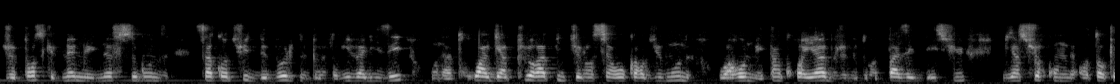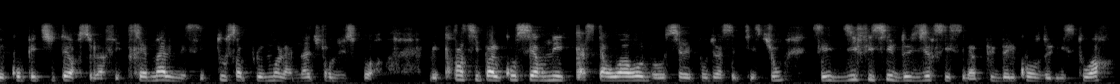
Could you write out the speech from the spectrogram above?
Je pense que même les 9 secondes 58 de Bolt ne peuvent rivaliser. On a trois gars plus rapides que l'ancien record du monde. Warhol est incroyable, je ne dois pas être déçu. Bien sûr qu'en tant que compétiteur, cela fait très mal, mais c'est tout simplement la nature du sport. Le principal concerné, Casta Warhol, a aussi répondu à cette question. C'est difficile de dire si c'est la plus belle course de l'histoire,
